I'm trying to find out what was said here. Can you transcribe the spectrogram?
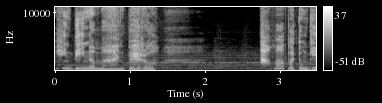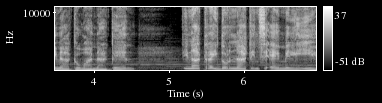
Hindi naman, pero tama ba tong ginagawa natin? Tinatraidor natin si Emily.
